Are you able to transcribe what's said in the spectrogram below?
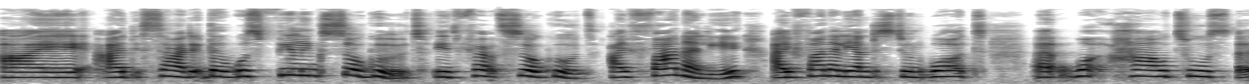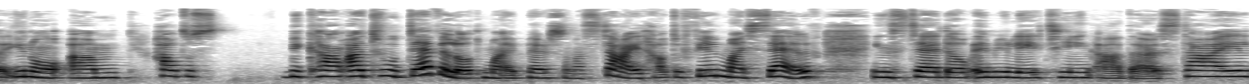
I I decided that was feeling so good. It felt so good. I finally I finally understood what uh, what how to uh, you know um how to become how to develop my personal style how to feel myself instead of emulating other style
